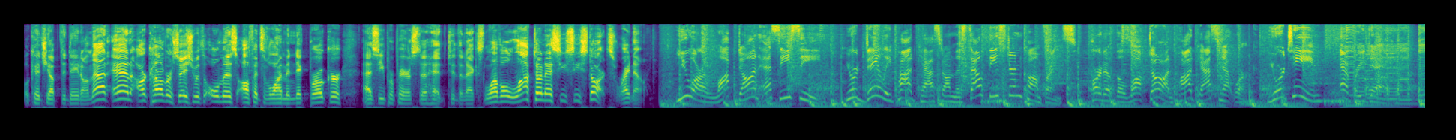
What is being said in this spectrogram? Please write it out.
We'll catch you up to date on that and our conversation with Ole Miss offensive lineman Nick Broeker as he prepares to head to the next level. Locked on SEC starts right now. You are Locked On SEC, your daily podcast on the Southeastern Conference, part of the Locked On Podcast Network. Your team every day.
